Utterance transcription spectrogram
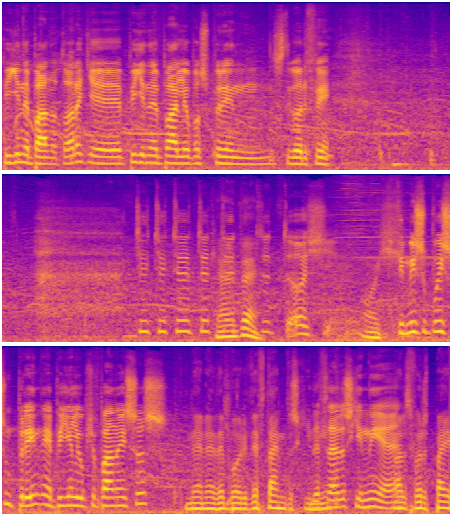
Πήγαινε πάνω τώρα και πήγαινε πάλι όπως πριν στην κορυφή. Του, του, του, του, Πιάνετε; του, του, Όχι. Όχι. Θυμήσου που ήσουν πριν, ε, πήγαινε λίγο πιο πάνω ίσως. Ναι, ναι, δεν μπορεί, δεν φτάνει το σκηνή. Δεν φτάνει το σκηνή, ε. Άλλες φορές πάει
